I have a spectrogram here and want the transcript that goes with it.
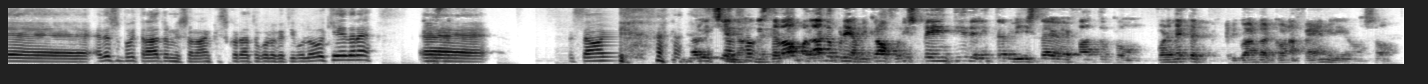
Eh, adesso poi tra l'altro mi sono anche scordato quello che ti volevo chiedere. Eh, stavo... Stavo dicendo, so- stavamo parlando prima, microfoni spenti, dell'intervista che hai fatto con, probabilmente riguardo al Kona Family, non so.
